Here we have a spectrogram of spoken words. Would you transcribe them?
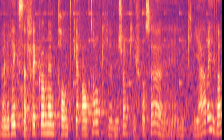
Malgré que ça fait quand même 30-40 ans qu'il y a des gens qui font ça et qui y arrivent. hein.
